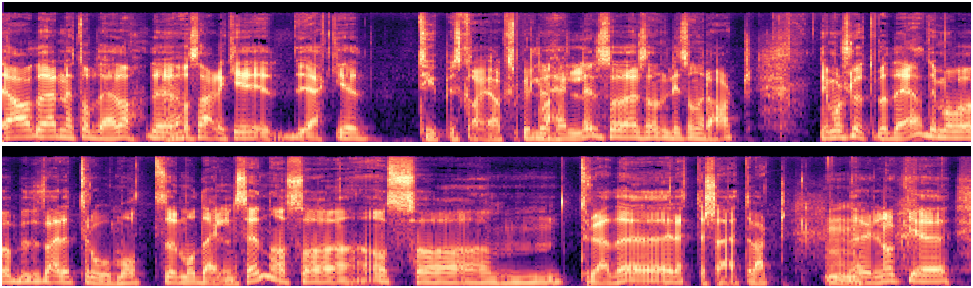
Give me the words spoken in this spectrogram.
Ja, det er nettopp det. da. Det, Ja. Og så er det ikke, de er ikke typisk Ajax-spillere heller, så det er sånn, litt sånn rart. De må slutte med det. De må være tro mot modellen sin, og så, og så um, tror jeg det retter seg etter hvert. Det vil nok eh,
